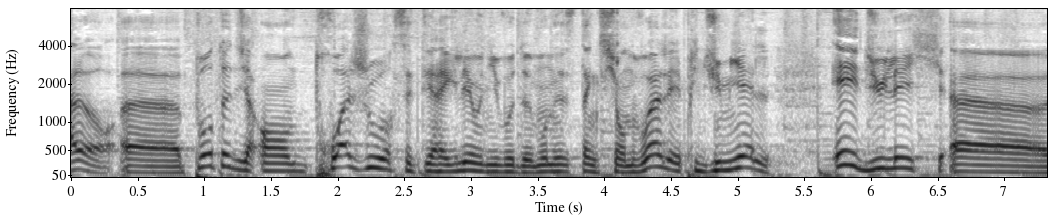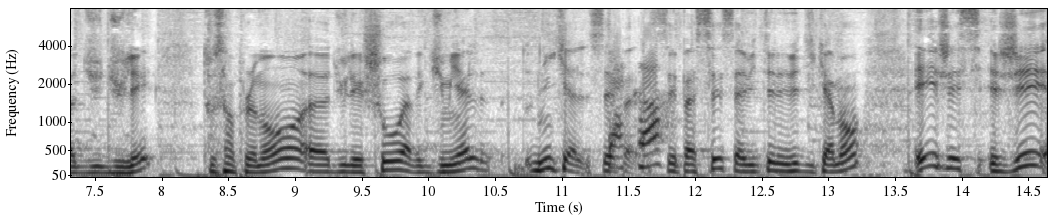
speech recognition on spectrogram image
Alors, euh, pour te dire, en 3 jours, c'était réglé au niveau de mon extinction de voix. J'avais pris du miel et du lait, euh, du, du lait, tout simplement, euh, du lait chaud avec du miel. Nickel, c'est pa- passé, c'est évité les médicaments. Et j'ai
